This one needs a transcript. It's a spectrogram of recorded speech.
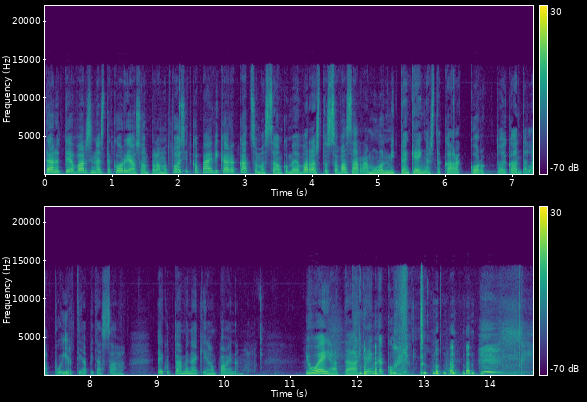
tämä nyt ei ole varsinaista korjausompelua, mutta voisitko Päivi käydä katsomassa, onko meidän varastossa vasaraa? Mulla on nimittäin kengästä kar- kor- toi kantalappu irti ja pitäisi saada. Ei kun tämä meneekin ihan painamalla. Juu, ei hätää, kenkä korjattu.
